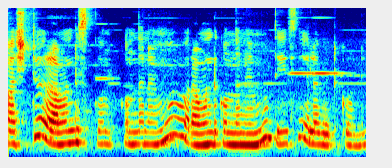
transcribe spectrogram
ఫస్ట్ రౌండ్ కుందనేమో రౌండ్ కుందనేమో తీసి ఇలా పెట్టుకోండి.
